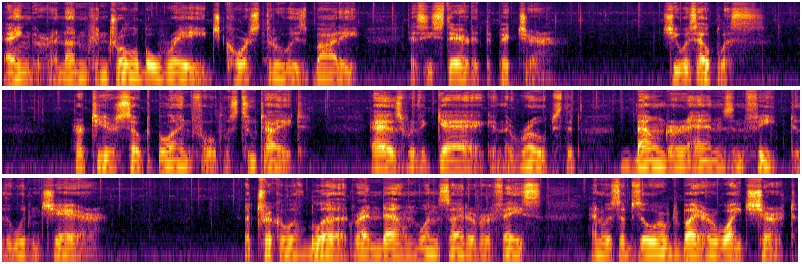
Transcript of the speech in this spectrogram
Anger and uncontrollable rage coursed through his body as he stared at the picture. She was helpless. Her tear soaked blindfold was too tight, as were the gag and the ropes that bound her hands and feet to the wooden chair. A trickle of blood ran down one side of her face and was absorbed by her white shirt.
